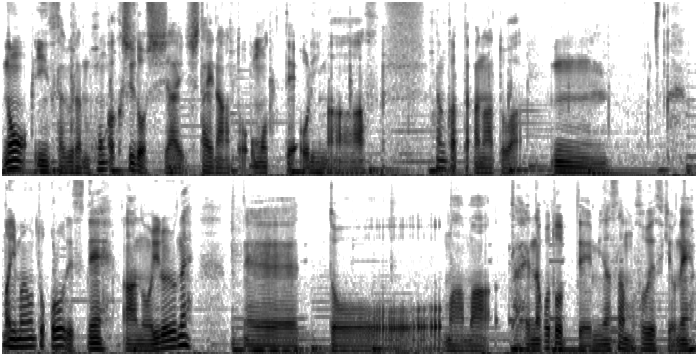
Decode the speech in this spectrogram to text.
のインスタグラム本格指導し合したいなと思っております。なんかあったかなとは、うん、まあ今のところですね、あの、いろいろね、えー、っと、まあまあ、大変なことって皆さんもそうですけどね、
